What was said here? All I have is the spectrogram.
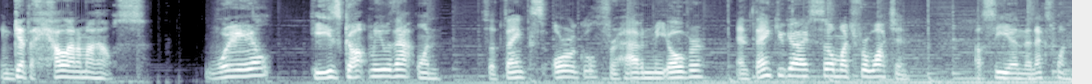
and get the hell out of my house. Well, he's got me with that one. So thanks Oracle for having me over, and thank you guys so much for watching. I'll see you in the next one.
